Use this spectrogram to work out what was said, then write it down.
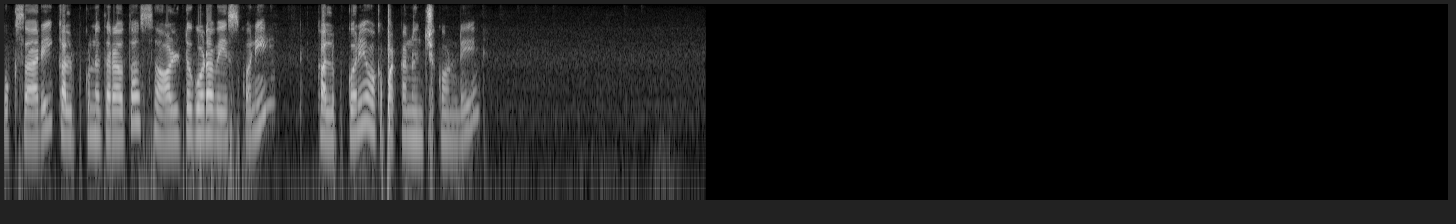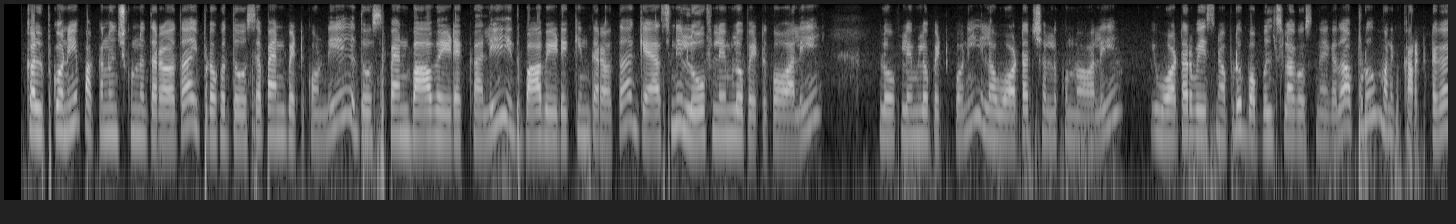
ఒకసారి కలుపుకున్న తర్వాత సాల్ట్ కూడా వేసుకొని కలుపుకొని ఒక పక్కన ఉంచుకోండి. కలుపుకొని పక్కన ఉంచుకున్న తర్వాత ఇప్పుడు ఒక దోశ ప్యాన్ పెట్టుకోండి. దోశ ప్యాన్ బాగా వేడెక్కాలి. ఇది బాగా వేడెక్కిన తర్వాత గ్యాస్ని లో ఫ్లేమ్లో పెట్టుకోవాలి లో ఫ్లేమ్లో పెట్టుకొని ఇలా వాటర్ చల్లుకున్నవాలి ఈ వాటర్ వేసినప్పుడు బబుల్స్ లాగా వస్తున్నాయి కదా అప్పుడు మనకు కరెక్ట్గా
